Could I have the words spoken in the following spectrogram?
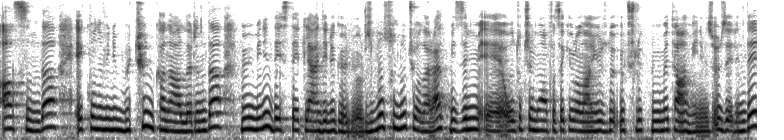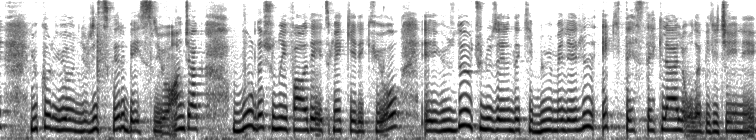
aslında ekonominin bütün kanallarında büyümenin desteklendiğini görüyoruz. Bu sonuç olarak bizim e, oldukça muhafazakar olan %3'lük büyüme tahminimiz üzerinde yukarı yönlü riskleri besliyor. Ancak burada şunu ifade etmek gerekiyor. E, %3'ün üzerindeki büyümelerin ek desteklerle olabileceğini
